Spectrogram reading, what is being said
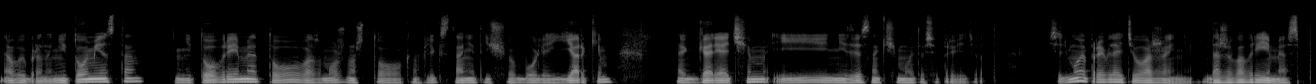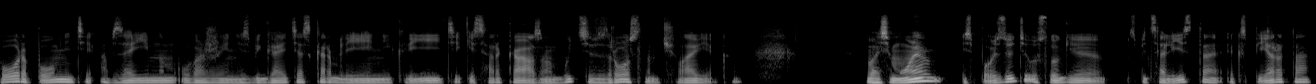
выбрано не то место, не то время, то возможно, что конфликт станет еще более ярким, э, горячим, и неизвестно, к чему это все приведет. Седьмое. Проявляйте уважение. Даже во время спора помните о взаимном уважении. Избегайте оскорблений, критики, сарказма. Будьте взрослым человеком. Восьмое. Используйте услуги специалиста, эксперта,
